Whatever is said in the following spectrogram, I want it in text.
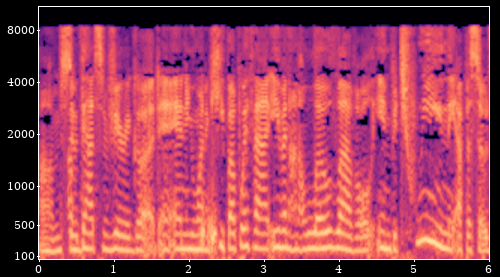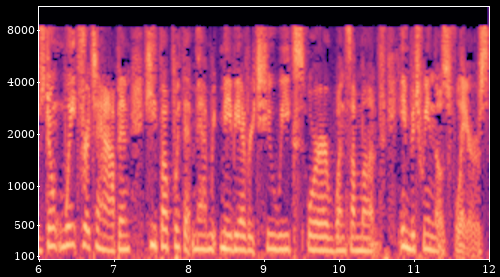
Um, so that's very good, and, and you want to keep up with that even on a low level in between the episodes. Don't wait for it to happen. Keep up with it maybe every two weeks or once a month in between those flares,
